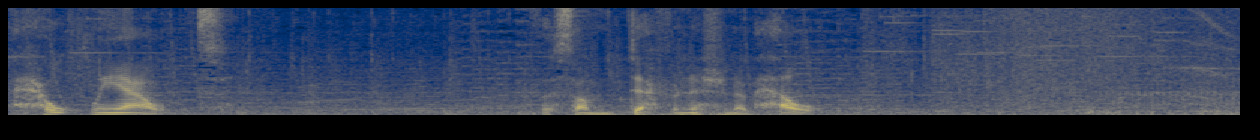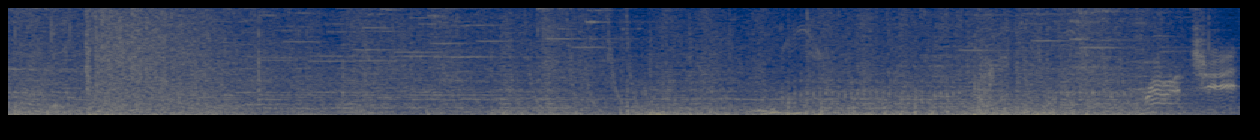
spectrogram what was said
help me out for some definition of help. Ratchet,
